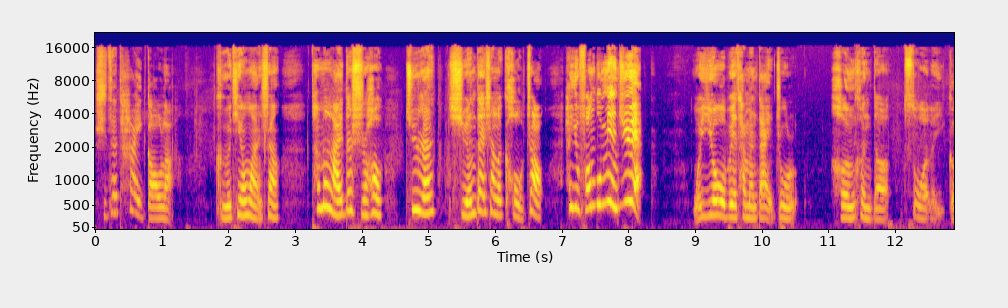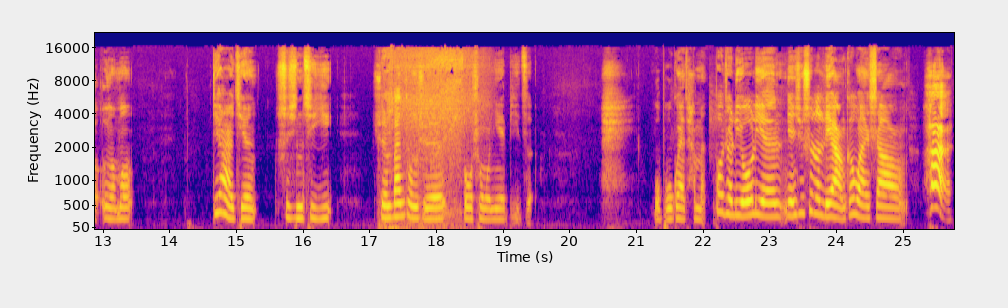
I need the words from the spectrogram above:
实在太高了。隔天晚上，他们来的时候，居然全戴上了口罩，还有防毒面具。我又被他们逮住了，狠狠地做了一个噩梦。第二天是星期一。全班同学都冲我捏鼻子，唉，我不怪他们。抱着榴莲连续睡了两个晚上。嗨，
